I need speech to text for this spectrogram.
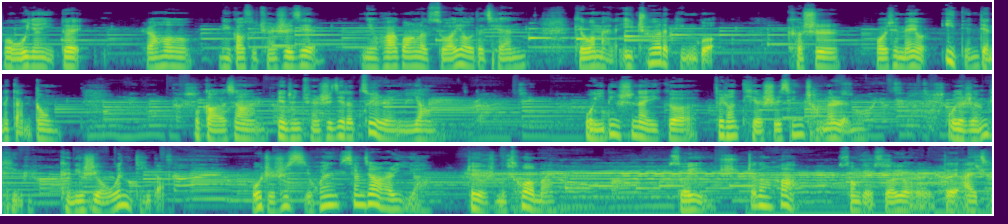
我无言以对。然后你告诉全世界，你花光了所有的钱，给我买了一车的苹果。可是我却没有一点点的感动。我搞得像变成全世界的罪人一样。我一定是那一个非常铁石心肠的人，我的人品肯定是有问题的。我只是喜欢香蕉而已啊，这有什么错吗？所以这段话送给所有对爱情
